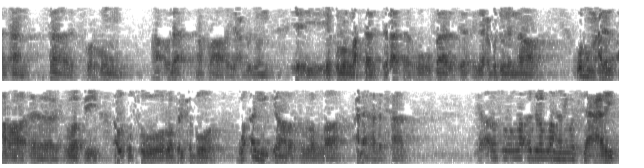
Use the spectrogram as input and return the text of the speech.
الآن فارس والروم هؤلاء نصارى يعبدون يقولون الله ثالث ثلاثة وفارس يعبدون النار. وهم على الأرائك وفي القصور وفي الحبور. وأنت يا رسول الله على هذا الحال. يا رسول الله ادعو الله أن يوسع عليك.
